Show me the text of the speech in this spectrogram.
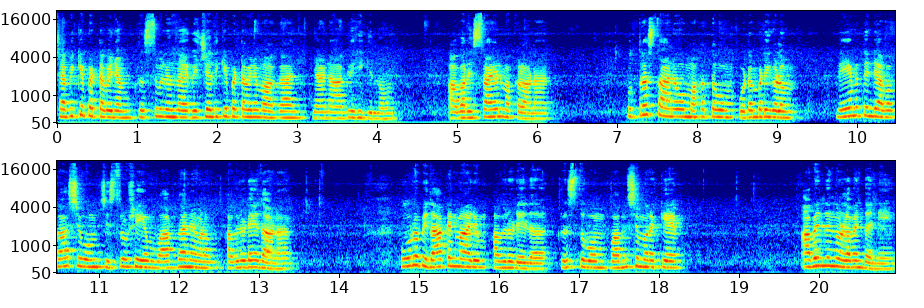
ശപിക്കപ്പെട്ടവനും ക്രിസ്തുവിൽ നിന്ന് വിച്ഛേദിക്കപ്പെട്ടവനുമാകാൻ ഞാൻ ആഗ്രഹിക്കുന്നു. അവർ ഇസ്രായേൽ മക്കളാണ്. പുത്രസ്ഥാനവും മഹത്വവും ഉടമ്പടികളും നിയമത്തിന്റെ അവകാശവും ശുശ്രൂഷയും വാഗ്ദാനങ്ങളും അവരുടേതാണ്. പൂർവപിതാക്കന്മാരും അവരുടേത്. ക്രിസ്തുവും വംശമുറയ്ക്ക് അവരിൽ നിന്നുള്ളവൻ തന്നെ.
